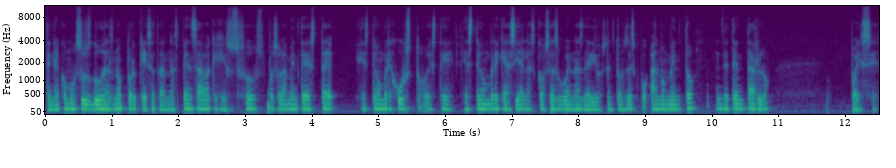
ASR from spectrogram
Tenía como sus dudas, ¿no? Porque Satanás pensaba que Jesús pues solamente este este hombre justo, este, este hombre que hacía las cosas buenas de Dios. Entonces, al momento de tentarlo, pues eh,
